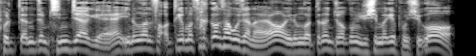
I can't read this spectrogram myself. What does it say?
볼 때는 좀 진지하게 이런 건 어떻게 보면 사건 사고잖아요. 이런 것들은 조금 유심하게 보시고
